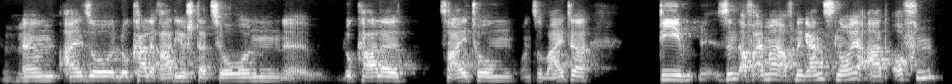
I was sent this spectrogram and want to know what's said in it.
mhm. ähm, also lokale Radiostationen, äh, lokale Zeitungen und so weiter die sind auf einmal auf eine ganz neue Art offen.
